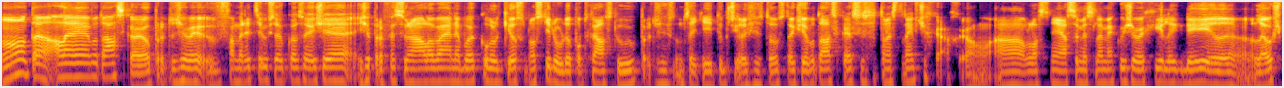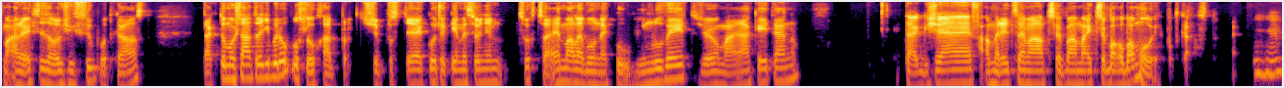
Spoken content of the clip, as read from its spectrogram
No, to ale je otázka, jo, protože v Americe už se ukazuje, že, že profesionálové nebo jako velké osobnosti jdou do podcastů, protože v tom cítí tu příležitost, takže je otázka, jestli se to nestane v Čechách, jo. A vlastně já si myslím, jako, že ve chvíli, kdy Leo Šmárek si založí svůj podcast, tak to možná ty lidi budou poslouchat, protože prostě jako řekněme si o něm, co chceme, ale on jako umí mluvit, že jo, má nějaký ten. Takže v Americe má třeba, mají třeba Obamovi podcast. Mm-hmm.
